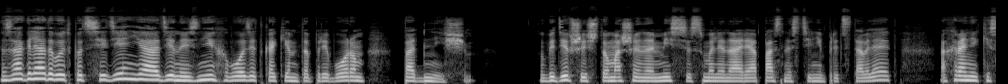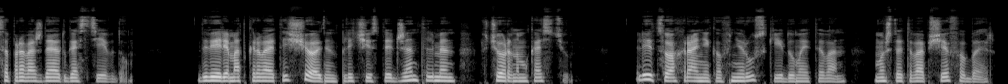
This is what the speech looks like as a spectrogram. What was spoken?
заглядывают под сиденье, а один из них водит каким-то прибором под днищем. Убедившись, что машина миссис Малинари опасности не представляет, охранники сопровождают гостей в дом. Дверь открывает еще один плечистый джентльмен в черном костюме. Лица у охранников не русские, думает Иван. Может, это вообще ФБР?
